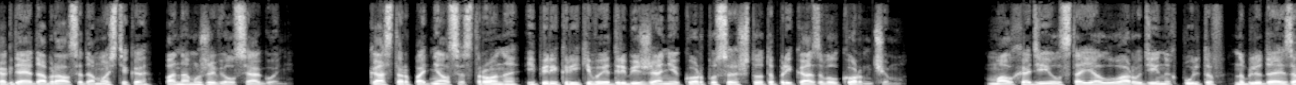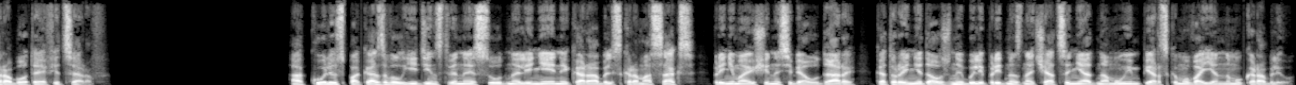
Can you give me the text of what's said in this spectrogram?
Когда я добрался до мостика, по нам уже велся огонь. Кастер поднялся с трона и, перекрикивая дребезжание корпуса, что-то приказывал кормчим. Малхадиил стоял у орудийных пультов, наблюдая за работой офицеров. Акулюс показывал единственное судно, линейный корабль «Скромосакс», принимающий на себя удары, которые не должны были предназначаться ни одному имперскому военному кораблю.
